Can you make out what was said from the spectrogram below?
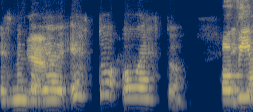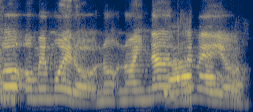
es mentalidad de esto o esto. O vivo o me muero, no, no hay nada entre medio.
